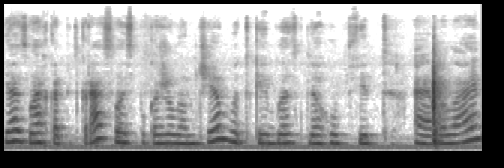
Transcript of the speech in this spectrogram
Я злегка підкреслилась, покажу вам чим. Ось такий блиск для губ від Eveline.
